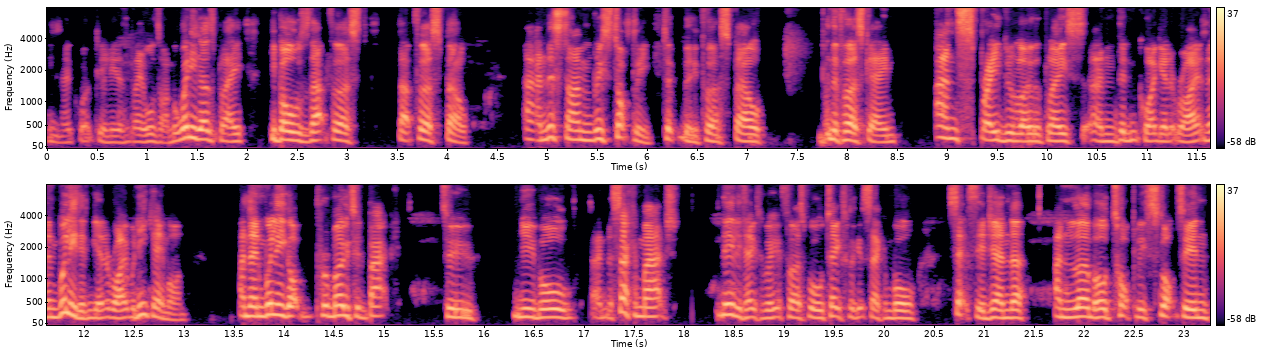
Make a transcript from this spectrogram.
you know quite clearly he doesn't play all the time. But when he does play, he bowls that first that first spell. And this time, Reece Topley took the first spell in the first game and sprayed all over the place and didn't quite get it right. And then Willey didn't get it right when he came on. And then Willey got promoted back to new ball. And the second match nearly takes a wicket first ball, takes a wicket second ball, sets the agenda. And lo and behold, Topley slots in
